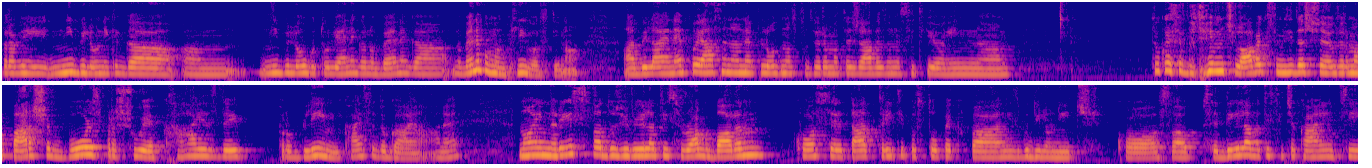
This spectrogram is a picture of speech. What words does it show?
pravi, ni, bilo nekega, um, ni bilo ugotovljenega nobenega, nobene pomankljivosti. No. A, bila je nepojasnjena neplodnost oziroma težave z nositvijo. In, uh, tukaj se potem človek, se mi zdi, da še, oziroma par še bolj sprašuje, kaj je zdaj problem, kaj se dogaja. No, in res sva doživela tisti rock bottom, ko se je ta tretji postopek pa ni zgodilo nič, ko sva sedela v tisti čakalnici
